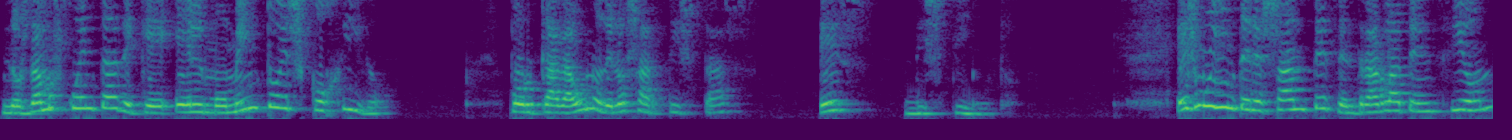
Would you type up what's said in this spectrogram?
nos damos cuenta de que el momento escogido por cada uno de los artistas es distinto. Es muy interesante centrar la atención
